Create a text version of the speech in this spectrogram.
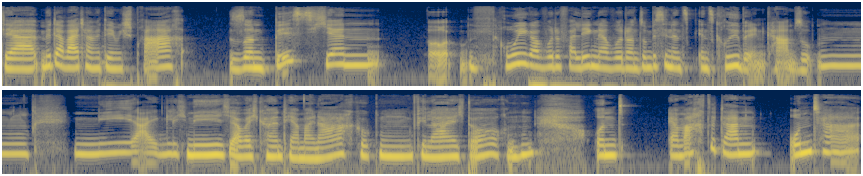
der Mitarbeiter, mit dem ich sprach, so ein bisschen ruhiger wurde, verlegener wurde und so ein bisschen ins, ins Grübeln kam. So, mm, nee, eigentlich nicht, aber ich könnte ja mal nachgucken, vielleicht doch. Mhm. Und er machte dann unter,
